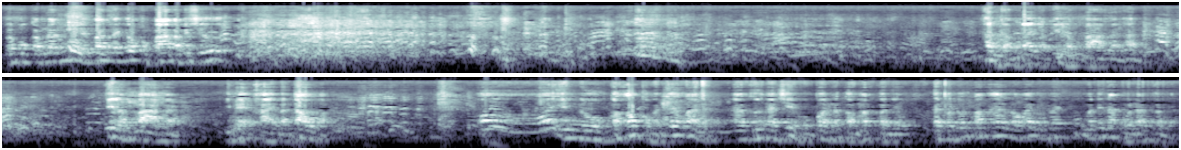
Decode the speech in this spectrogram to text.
แล้วพวกำนันผู้ใหญ่บ้านนายกของป้าก็ไปซื้อท่านจำได้กับที่ลำปางนะท่านที่ลำปางอะอีแม่ขายบันเต้าอะโอ้ยเอ็นดูก็เขาก็มาเชื่อว่าเนี่ยคืออาชีพของเปิ้ลแล้วก็มัดกันยังแต่พอโดนปั๊บห้าร้อยมันไม่มันได้นักกว่านั้นกันอะ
